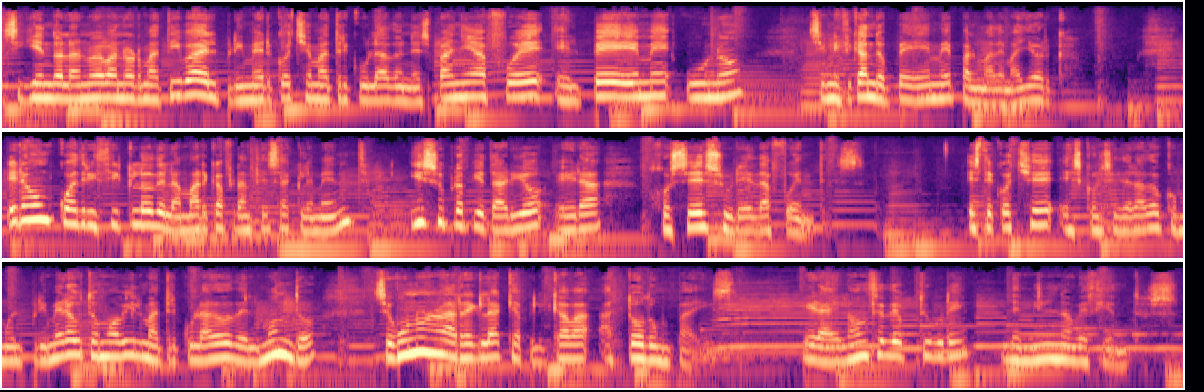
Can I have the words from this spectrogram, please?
Siguiendo la nueva normativa, el primer coche matriculado en España fue el PM1, significando PM Palma de Mallorca. Era un cuadriciclo de la marca francesa Clement y su propietario era José Sureda Fuentes. Este coche es considerado como el primer automóvil matriculado del mundo, según una regla que aplicaba a todo un país. Era el 11 de octubre de 1900.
